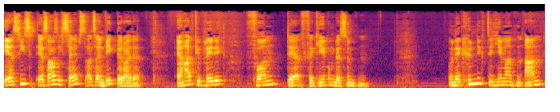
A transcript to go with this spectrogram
Er, sieß, er sah sich selbst als ein Wegbereiter. Er hat gepredigt von der Vergebung der Sünden. Und er kündigte jemanden an,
